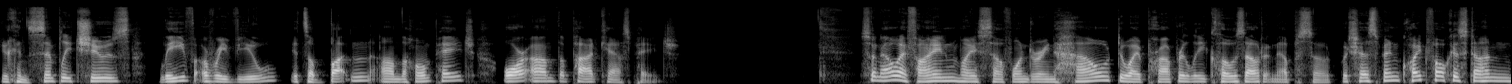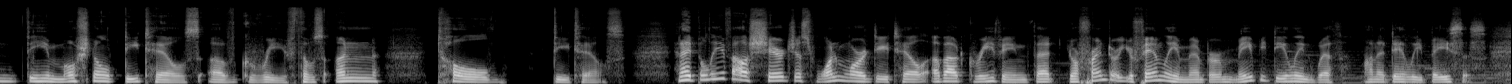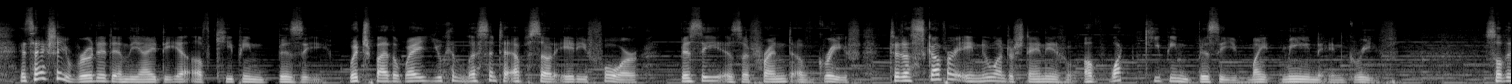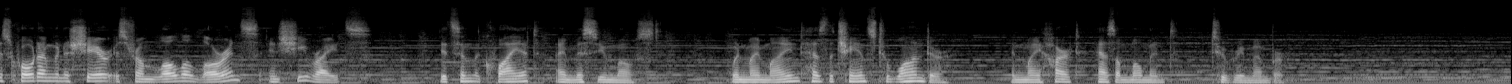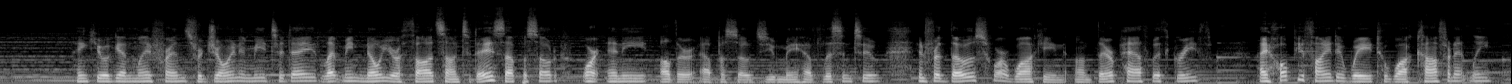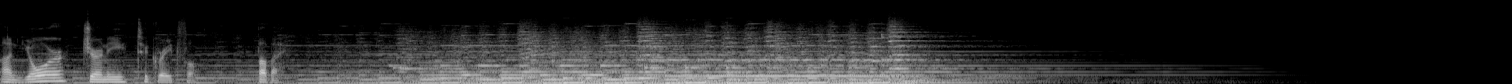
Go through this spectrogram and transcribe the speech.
You can simply choose leave a review. It's a button on the homepage or on the podcast page. So now I find myself wondering how do I properly close out an episode which has been quite focused on the emotional details of grief, those untold details. And I believe I'll share just one more detail about grieving that your friend or your family member may be dealing with on a daily basis. It's actually rooted in the idea of keeping busy, which, by the way, you can listen to episode 84. Busy is a friend of grief to discover a new understanding of what keeping busy might mean in grief. So, this quote I'm going to share is from Lola Lawrence, and she writes, it's in the quiet I miss you most, when my mind has the chance to wander and my heart has a moment to remember. Thank you again, my friends, for joining me today. Let me know your thoughts on today's episode or any other episodes you may have listened to. And for those who are walking on their path with grief, I hope you find a way to walk confidently on your journey to grateful. Bye bye.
